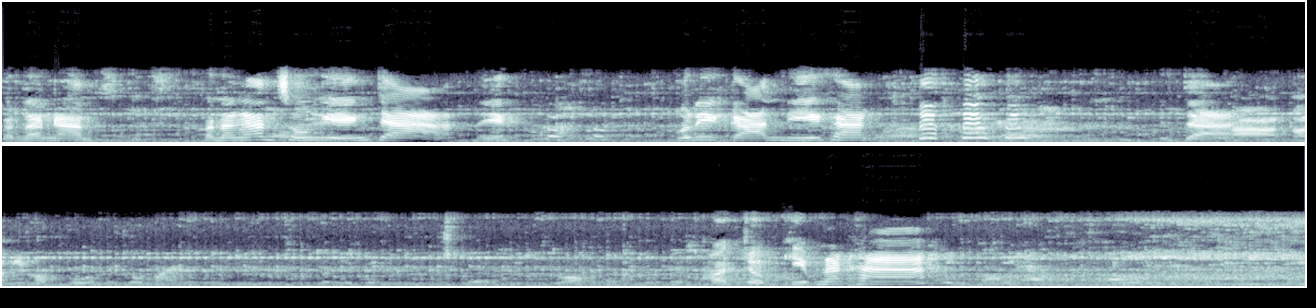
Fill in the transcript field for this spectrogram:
พนักงาน พนักงานส่งเองจ้านี่บริการดีค่ะจ้าอ่าตอนนี้เขาโปรนี่ตัวใหม่เลยตัวนี้เป็นตัวของตัวได้ขอจบคลิปนะคะใช้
